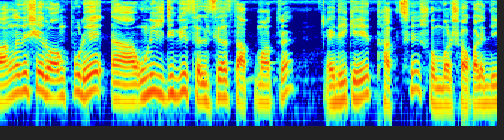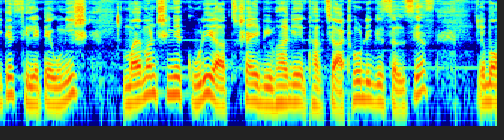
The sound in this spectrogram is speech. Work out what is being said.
বাংলাদেশের রংপুরে উনিশ ডিগ্রি সেলসিয়াস তাপমাত্রা এদিকে থাকছে সোমবার সকালের দিকে সিলেটে উনিশ, ময়মনসিংহে কুড়ি, রাজশাহী বিভাগে থাকছে আঠেরো ডিগ্রি সেলসিয়াস এবং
